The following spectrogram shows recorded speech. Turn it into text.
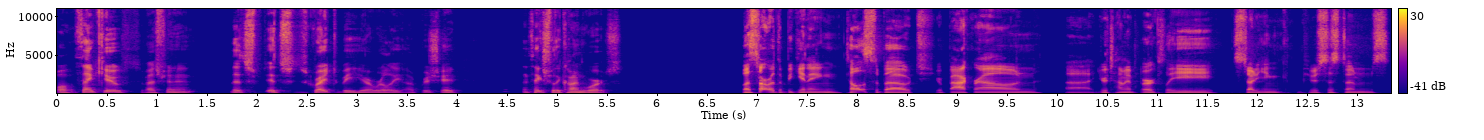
Well, thank you, Sebastian. It's it's great to be here. Really, I appreciate. It. And thanks for the kind words. Let's start with the beginning. Tell us about your background, uh, your time at Berkeley studying computer systems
